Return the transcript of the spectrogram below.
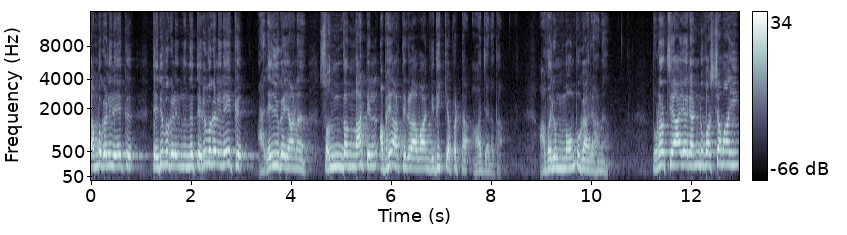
തമ്പുകളിലേക്ക് തെരുവുകളിൽ നിന്ന് തെരുവുകളിലേക്ക് അലയുകയാണ് സ്വന്തം നാട്ടിൽ അഭയാർത്ഥികളാവാൻ വിധിക്കപ്പെട്ട ആ ജനത. അവരും നോമ്പുകാരാണ്. തുടർച്ചയായ രണ്ടു വർഷമായി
